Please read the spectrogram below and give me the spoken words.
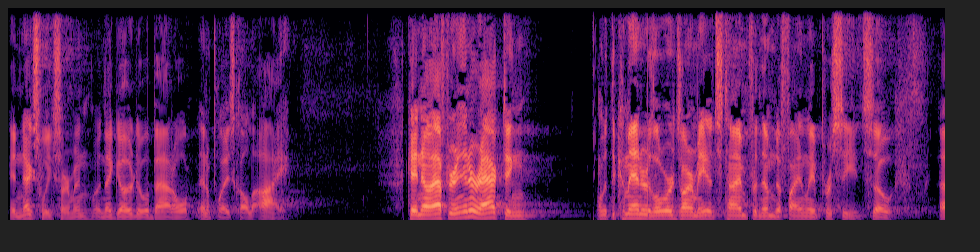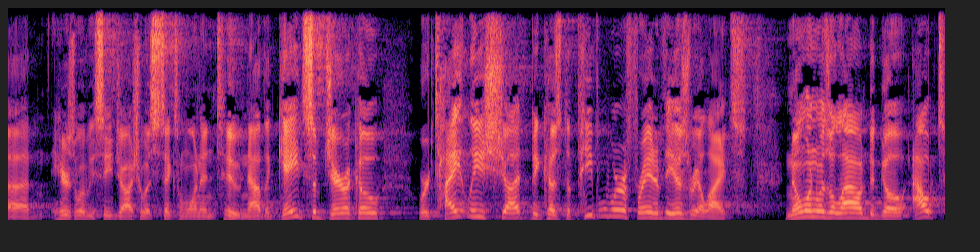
in next week's sermon when they go to a battle in a place called Ai. Okay, now after interacting with the commander of the Lord's army, it's time for them to finally proceed. So uh, here's what we see Joshua 6 1 and 2. Now the gates of Jericho were tightly shut because the people were afraid of the Israelites. No one was allowed to go out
